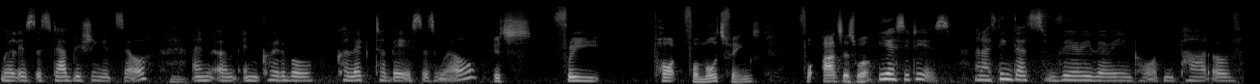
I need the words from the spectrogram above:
well is establishing itself, hmm. and an incredible collector base as well. It's free port for most things, for arts as well. Yes, it is. And I think that's very, very important part of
